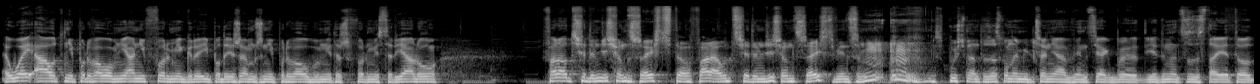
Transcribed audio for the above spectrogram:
A Way Out nie porwało mnie ani w formie gry i podejrzewam, że nie porwałoby mnie też w formie serialu. Fallout 76 to Fallout 76, więc spuśćmy na to zasłonę milczenia, więc jakby jedyne co zostaje to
